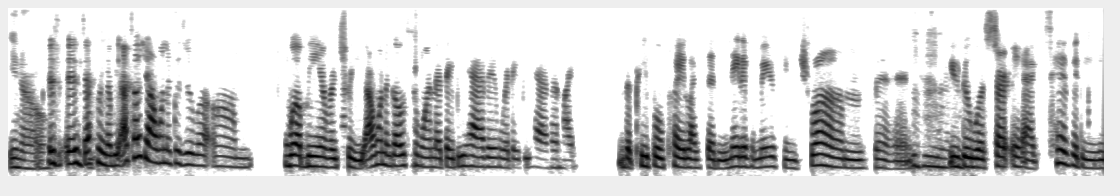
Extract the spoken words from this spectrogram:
you know, It's, it's definitely gonna be. I told you I wanted to do a um well-being retreat. I want to go to one that they be having where they be having like the people play like the Native American drums and mhm, you do a certain activity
